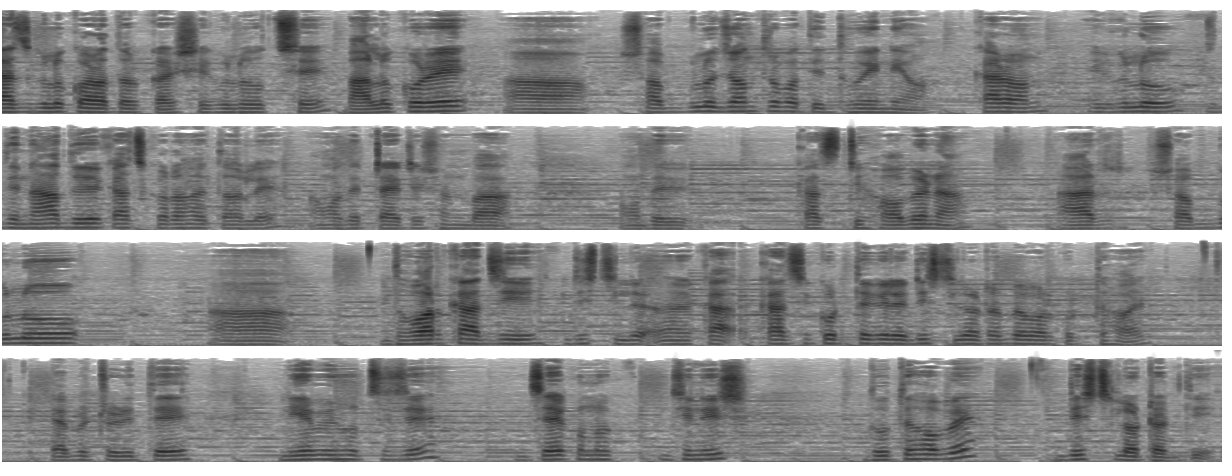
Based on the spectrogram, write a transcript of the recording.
কাজগুলো করা দরকার সেগুলো হচ্ছে ভালো করে সবগুলো যন্ত্রপাতি ধুয়ে নেওয়া। কারণ এগুলো যদি না ধুয়ে কাজ করা হয় তাহলে আমাদের টাইট্রেশন বা আমাদের কাজটি হবে না। আর সবগুলো ধোয়ার কাজই ডিস্টিল কাজই করতে গেলে ডিস্টিলেটর ব্যবহার করতে হয়। ল্যাবরেটরিতে নিয়মই হচ্ছে যে যে কোনো জিনিস ধুতে হবে ডিস্টিলেটর দিয়ে।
